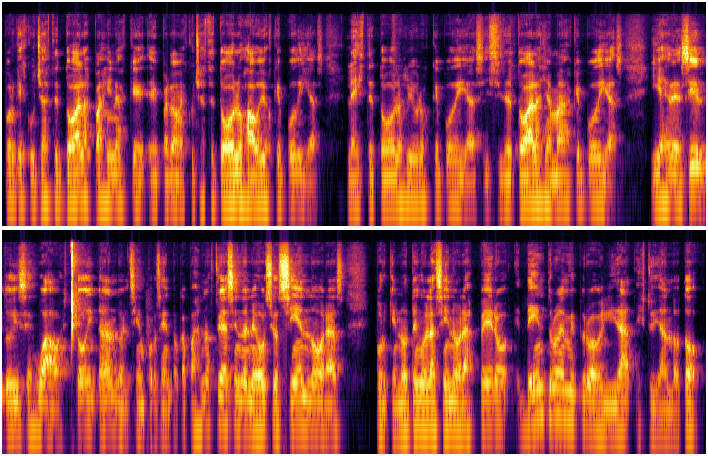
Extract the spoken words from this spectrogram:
Porque escuchaste todas las páginas que, eh, perdón, escuchaste todos los audios que podías, leíste todos los libros que podías, hiciste todas las llamadas que podías. Y es decir, tú dices, wow, estoy dando el 100%. Capaz no estoy haciendo el negocio 100 horas porque no tengo las 100 horas, pero dentro de mi probabilidad estoy dando todo.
